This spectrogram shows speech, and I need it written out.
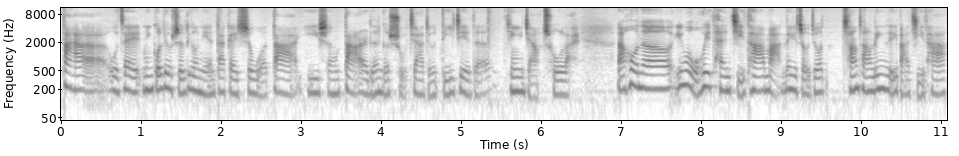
大我在民国六十六年，大概是我大一升大二的那个暑假，就第一届的金鹰奖出来。然后呢，因为我会弹吉他嘛，那个时候就常常拎着一把吉他，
